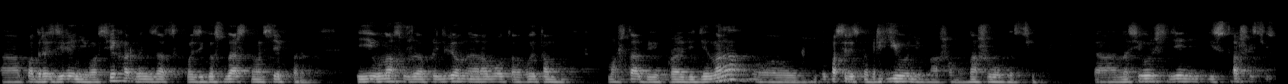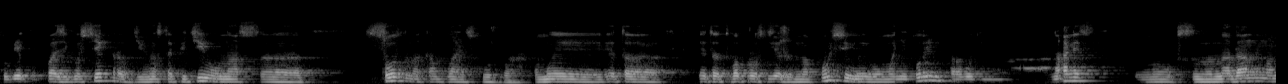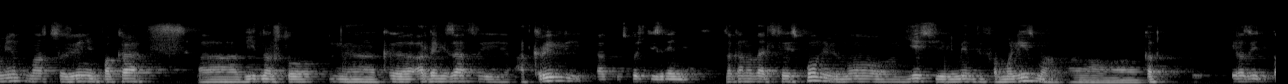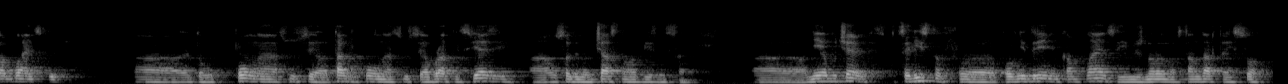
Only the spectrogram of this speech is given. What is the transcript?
а, подразделений во всех организациях квазигосударственного сектора. И у нас уже определенная работа в этом масштабе проведена э, непосредственно в регионе в нашем, в нашей области. А на сегодняшний день из 106 субъектов квазигоссектора в 95 у нас э, создана комплайнс-служба. Мы это, этот вопрос держим на пульсе, мы его мониторим, проводим анализ. Ну, на данный момент у нас, к сожалению, пока э, видно, что э, к организации открыли, как с точки зрения законодательство исполнили, но есть элементы формализма э, и развития комплайнса. Э, это полное отсутствие, а также полное отсутствие обратной связи, э, особенно частного бизнеса. Не обучают специалистов э, по внедрению комплайнса и международного стандарта ISO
